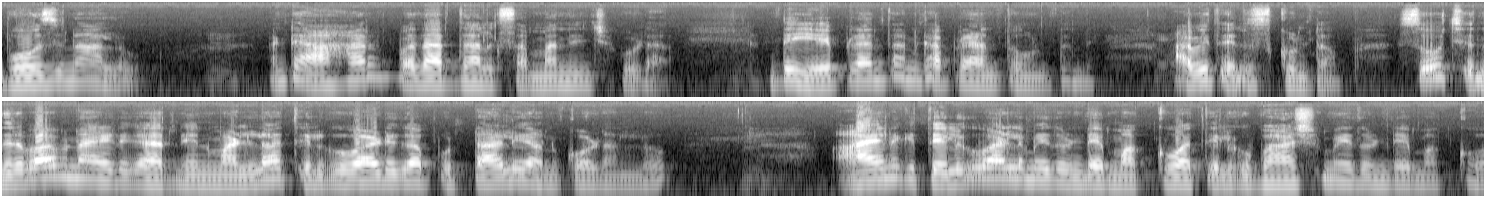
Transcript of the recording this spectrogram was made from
భోజనాలు అంటే ఆహార పదార్థాలకు సంబంధించి కూడా అంటే ఏ ప్రాంతానికి ఆ ప్రాంతం ఉంటుంది అవి తెలుసుకుంటాం. సో చంద్రబాబు నాయుడు గారు నేను మళ్ళా తెలుగువాడిగా పుట్టాలి అనుకోవడంలో ఆయనకి తెలుగు వాళ్ళ మీద ఉండే మక్కువ తెలుగు భాష మీద ఉండే మక్కువ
